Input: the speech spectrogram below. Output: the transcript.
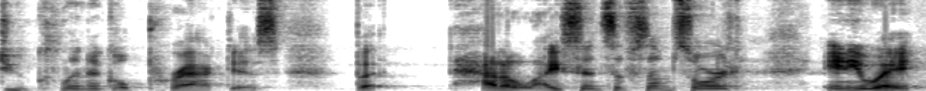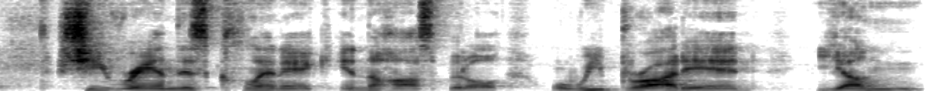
do clinical practice, but had a license of some sort. Anyway, she ran this clinic in the hospital where we brought in young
